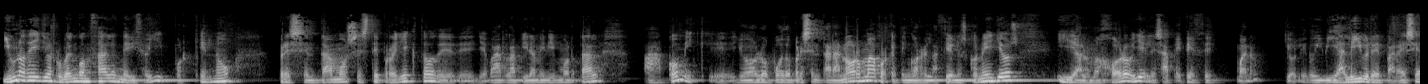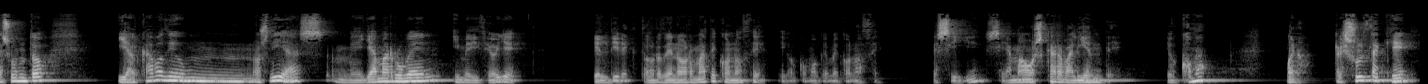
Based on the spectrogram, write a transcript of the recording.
Y uno de ellos, Rubén González, me dice, oye, ¿por qué no presentamos este proyecto de, llevar la pirámide inmortal a cómic? Eh, yo lo puedo presentar a Norma porque tengo relaciones con ellos y a lo mejor, oye, les apetece. Bueno, yo le doy vía libre para ese asunto y al cabo de unos días me llama Rubén y me dice, oye, que el director de Norma te conoce. Digo, ¿cómo que me conoce? Sí, se llama Oscar Valiente. Digo, ¿cómo? Bueno, resulta que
